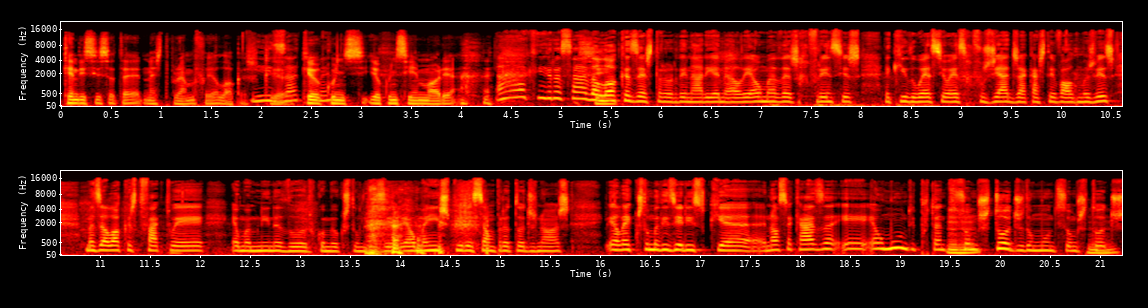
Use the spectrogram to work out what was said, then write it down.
Quem disse isso até neste programa foi a Locas, que, que, eu, conheci, eu conheci em memória. Ah, que engraçado! Sim. A Locas é extraordinária, ela é uma das referências aqui do SOS Refugiados, já cá esteve algumas vezes, mas a Locas de facto é, é uma menina de ouro, como eu costumo dizer, é uma inspiração para todos nós. Ela é costuma dizer isso, que a, a nossa casa é, é, o mundo e, portanto, uhum. somos todos do mundo, somos uhum. todos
